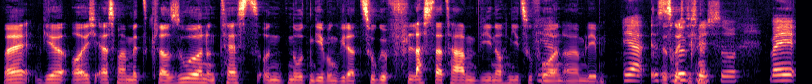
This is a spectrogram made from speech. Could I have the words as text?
weil wir euch erstmal mit Klausuren und Tests und Notengebung wieder zugepflastert haben, wie noch nie zuvor Ja. in eurem Leben. Ja, ist, Ist richtig, wirklich ne? so. Weil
